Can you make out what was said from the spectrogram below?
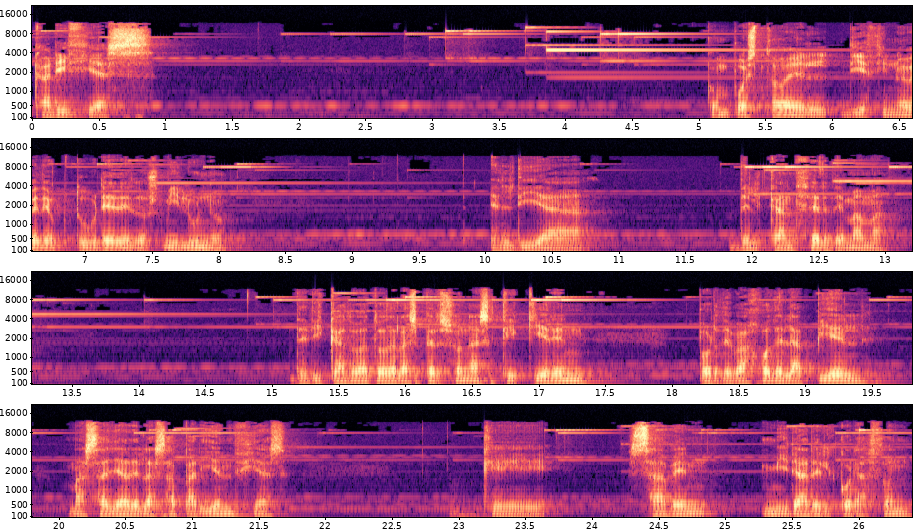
Caricias. Compuesto el 19 de octubre de 2001, el día del cáncer de mama, dedicado a todas las personas que quieren por debajo de la piel, más allá de las apariencias, que saben mirar el corazón,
